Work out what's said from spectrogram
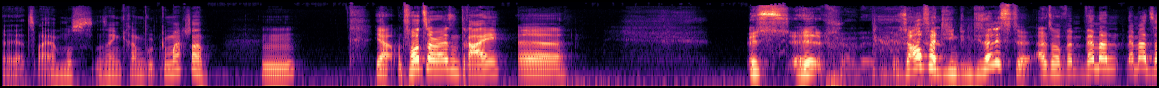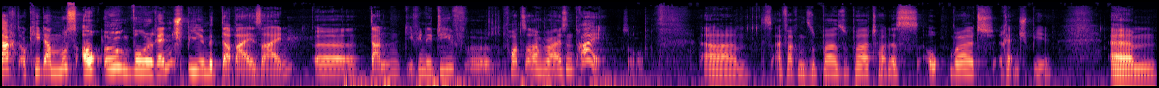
äh, der Zweier muss seinen Kram gut gemacht haben. Mhm. Ja, und Forza Horizon 3 äh, ist, äh, ist auch verdient in dieser Liste. Also, wenn, wenn, man, wenn man sagt, okay, da muss auch irgendwo ein Rennspiel mit dabei sein, äh, dann definitiv äh, Forza Horizon 3. So. Ähm, das ist einfach ein super, super tolles Open-World-Rennspiel. Ähm,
